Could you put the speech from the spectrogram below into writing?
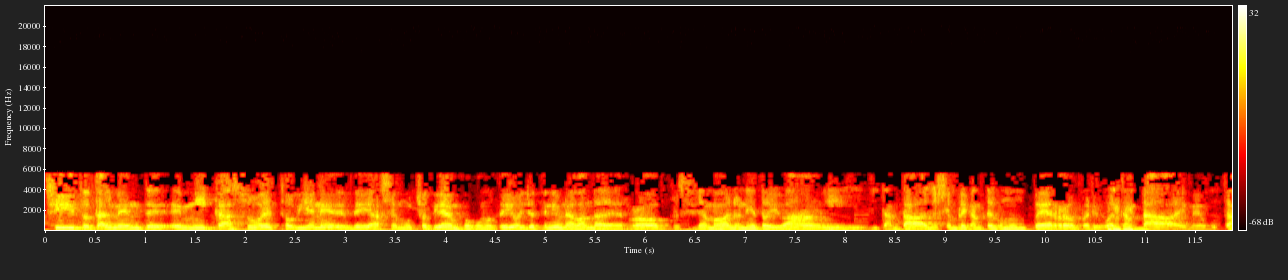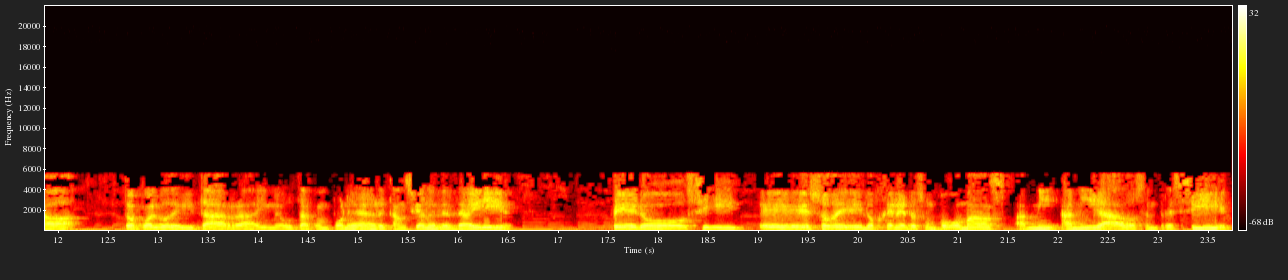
Sí, totalmente. En mi caso esto viene desde hace mucho tiempo. Como te digo, yo tenía una banda de rock que se llamaba Los Nietos Iván y, y cantaba. Yo siempre canté como un perro, pero igual cantaba y me gustaba. Toco algo de guitarra y me gusta componer canciones desde ahí. Pero sí, eh, eso de los géneros un poco más ami amigados entre sí,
